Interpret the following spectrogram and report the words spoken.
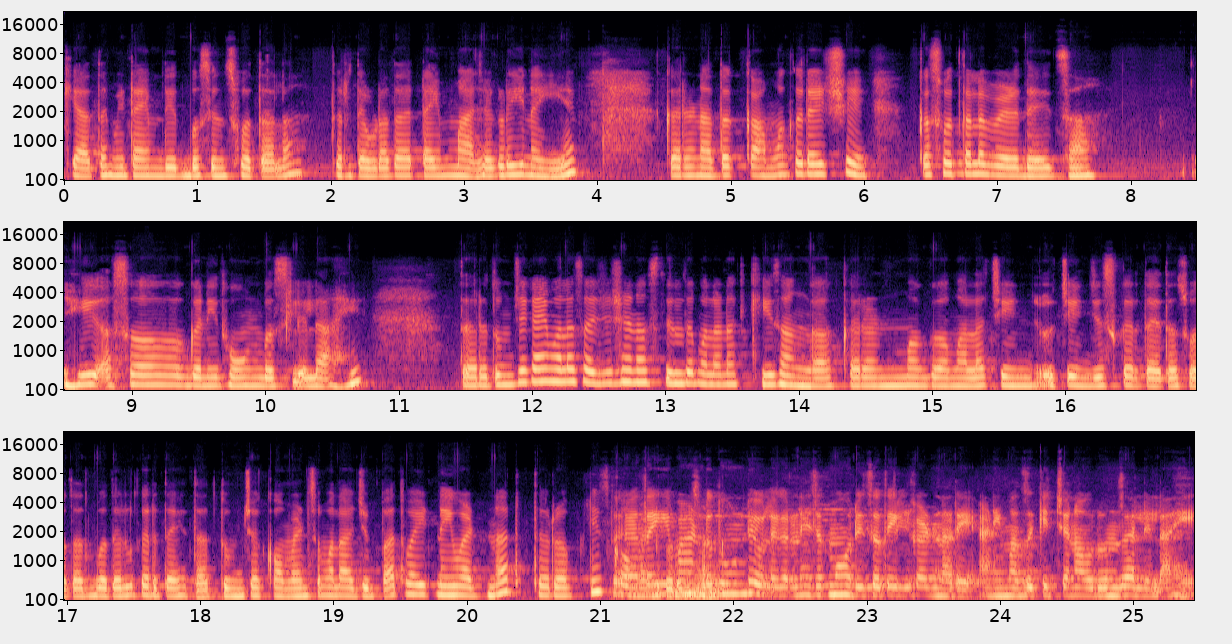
की आता मी टाईम देत बसेन स्वतःला तर तेवढा आता टाईम माझ्याकडेही नाही आहे कारण आता कामं करायची का स्वतःला वेळ द्यायचा? हे असं गणित होऊन बसलेलं आहे. तर तुमचे काही मला सजेशन असतील तर मला नक्की सांगा. कारण मग मला चेंज चेंजेस करता येतात स्वतःत बदल करता येतात. तुमच्या कॉमेंटचं मला अजिबात वाईट नाही वाटणार तर प्लीज आता हे भांडं. धुवून ठेवलं कारण ह्याच्यात मोहरीचं तेल काढणार आहे आणि माझं किचन आवरून झालेलं आहे.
